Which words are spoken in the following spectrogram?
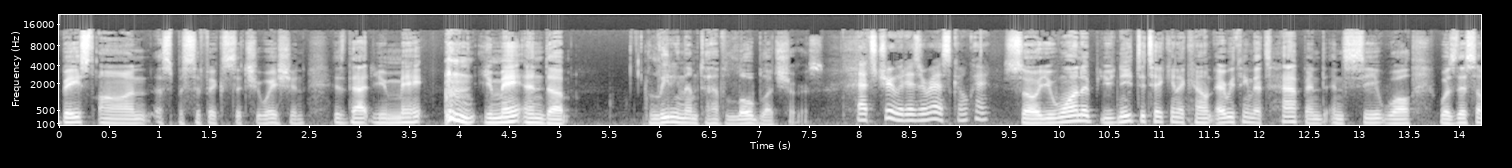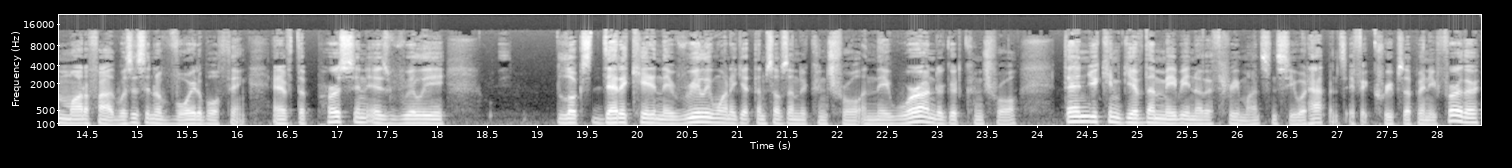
based on a specific situation is that you may you may end up leading them to have low blood sugars. That's true. It is a risk. Okay. So you want to you need to take into account everything that's happened and see well was this a modified was this an avoidable thing and if the person is really looks dedicated and they really want to get themselves under control and they were under good control, then you can give them maybe another three months and see what happens. If it creeps up any further,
